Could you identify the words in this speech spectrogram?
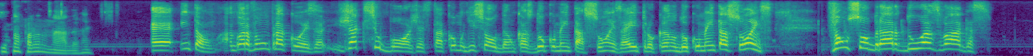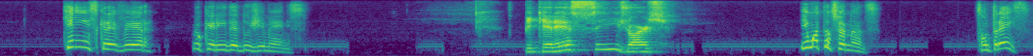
não estão falando nada, velho. É, então, agora vamos para coisa. Já que se o Borja está, como disse o Aldão, com as documentações aí, trocando documentações, vão sobrar duas vagas. Quem escrever, meu querido Edu Jimenez? Piqueires e Jorge. E o Matheus Fernandes? São três?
